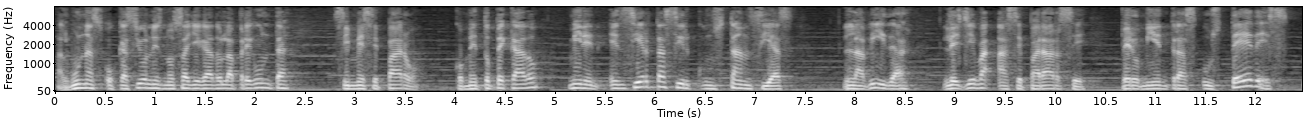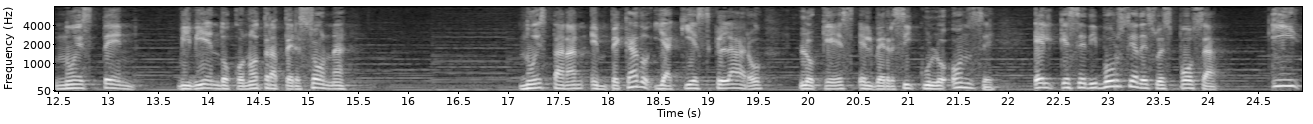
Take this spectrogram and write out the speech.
Algunas ocasiones nos ha llegado la pregunta, si me separo, ¿cometo pecado? Miren, en ciertas circunstancias la vida les lleva a separarse, pero mientras ustedes no estén viviendo con otra persona, no estarán en pecado. Y aquí es claro lo que es el versículo 11. El que se divorcia de su esposa y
